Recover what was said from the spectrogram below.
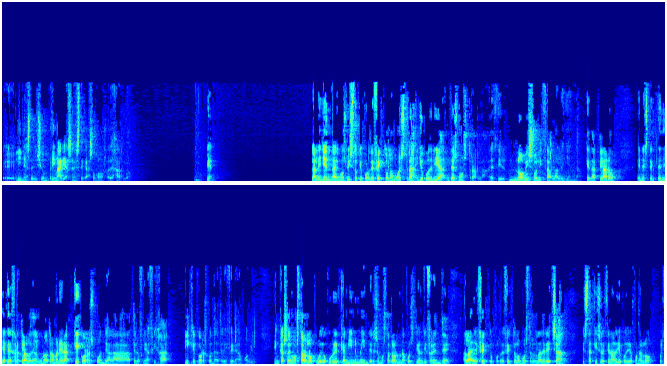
eh, líneas de división primarias en este caso, vamos a dejarlo. Bien. La leyenda hemos visto que por defecto la muestra, yo podría desmostrarla, es decir, no visualizar la leyenda. Queda claro, en este, tendría que dejar claro de alguna otra manera qué corresponde a la telefonía fija y qué corresponde a la telefonía móvil. En caso de mostrarlo, puede ocurrir que a mí me interese mostrarlo en una posición diferente a la de defecto. Por defecto lo muestro a la derecha, está aquí seleccionado, yo podría ponerlo pues,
